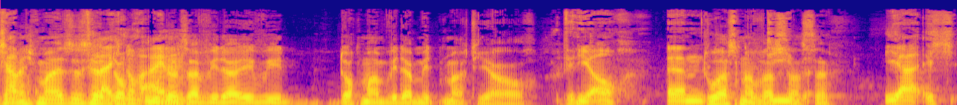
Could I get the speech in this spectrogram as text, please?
Manchmal ist es ja doch gut, dass er wieder irgendwie doch mal wieder mitmacht hier auch. Finde ich auch. Ähm, du hast noch was, die, sagst du? Ja, ich,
